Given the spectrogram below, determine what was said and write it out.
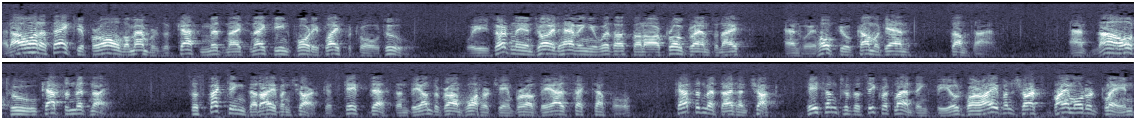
And I want to thank you for all the members of Captain Midnight's 1940 Flight Patrol, too. We certainly enjoyed having you with us on our program tonight, and we hope you'll come again sometime. And now to Captain Midnight. Suspecting that Ivan Shark escaped death in the underground water chamber of the Aztec Temple, Captain Midnight and Chuck hastened to the secret landing field where Ivan Shark's bimotored plane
